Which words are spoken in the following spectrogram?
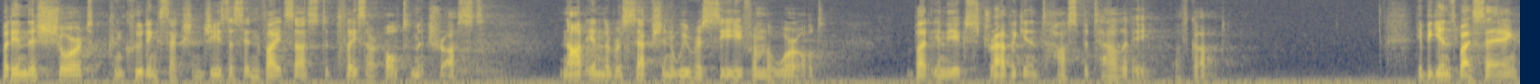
But in this short concluding section, Jesus invites us to place our ultimate trust not in the reception we receive from the world, but in the extravagant hospitality of God. He begins by saying,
